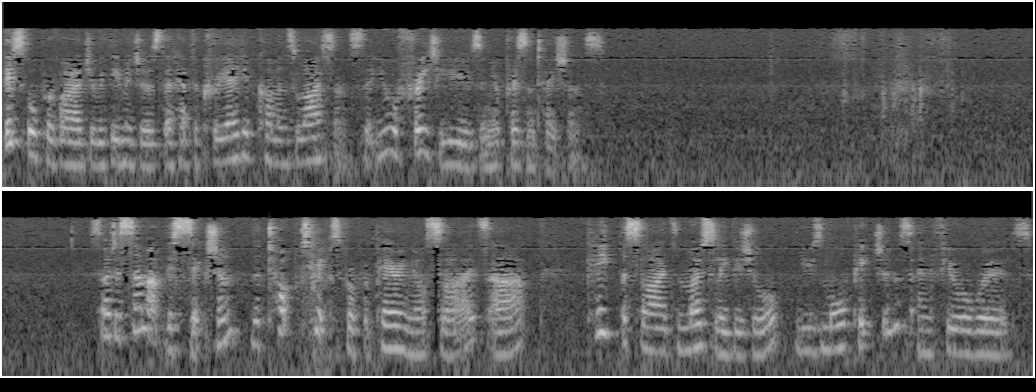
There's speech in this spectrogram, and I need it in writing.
This will provide you with images that have the Creative Commons license that you are free to use in your presentations. So to sum up this section, the top tips for preparing your slides are keep the slides mostly visual, use more pictures and fewer words.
